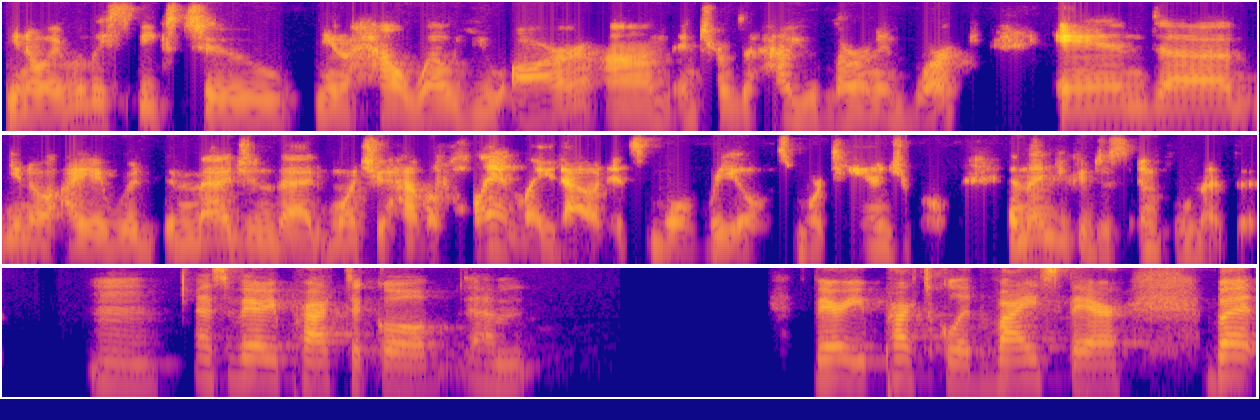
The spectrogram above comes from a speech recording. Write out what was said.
you know it really speaks to you know how well you are um, in terms of how you learn and work and uh, you know i would imagine that once you have a plan laid out it's more real it's more tangible and then you can just implement it mm, that's very practical um, very practical advice there but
